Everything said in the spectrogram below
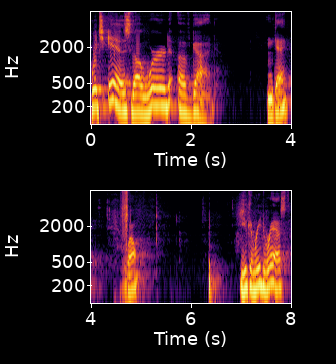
which is the word of God. Okay? Well, you can read the rest,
